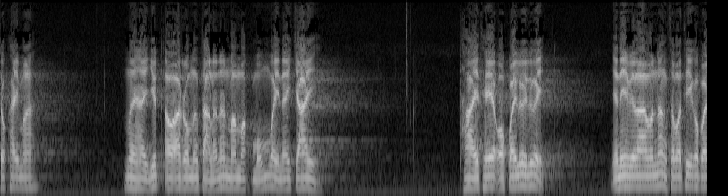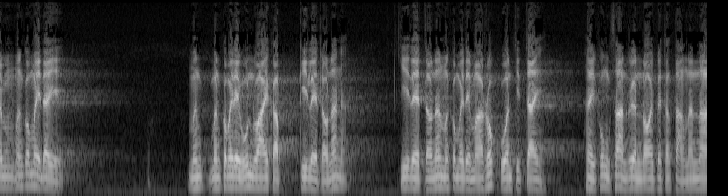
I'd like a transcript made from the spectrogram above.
ต่อใครมา ไม่ให้ยึดเอาอารมณ์ต่าง ๆ เหล่านั้นมาหมักหมมไว้ในใจ ถ่ายเทออกไปเรื่อย ๆ อย่างนี้เวลามันนั่งสมาธิเข้าไป มันก็ไม่ได้ มันมันก็ไม่ได้วุ่นวายกับกิเลสเหล่านั้นนะกิเลสเหล่านั้นมันก็ไม่ได้มารบกวนจิตใจ ให้พุ่งซ่านเรื่อนลอยไปต่าง ๆนานา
